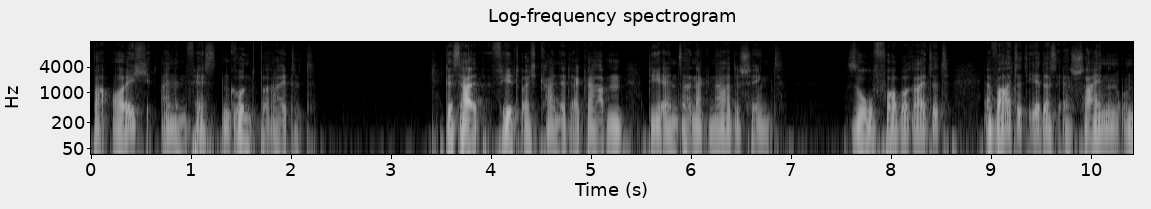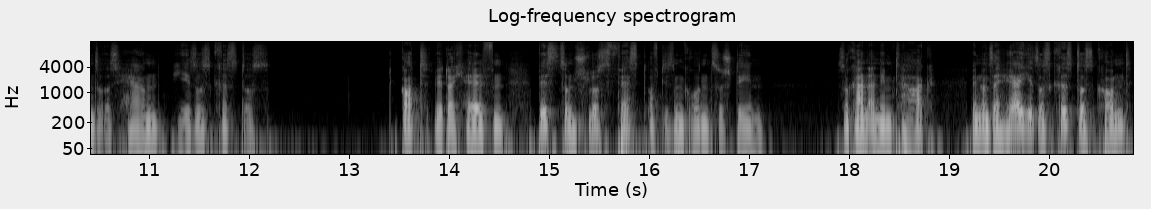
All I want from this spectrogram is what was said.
bei euch einen festen Grund bereitet. Deshalb fehlt euch keine der Gaben, die er in seiner Gnade schenkt. So vorbereitet erwartet ihr das Erscheinen unseres Herrn Jesus Christus. Gott wird euch helfen, bis zum Schluss fest auf diesem Grund zu stehen. So kann an dem Tag, wenn unser Herr Jesus Christus kommt,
